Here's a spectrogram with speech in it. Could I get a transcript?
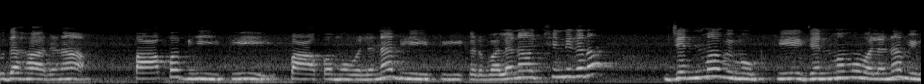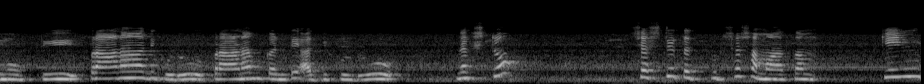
ఉదాహరణ పాప భీతి పాపము వలన భీతి. ఇక్కడ వలన వచ్చింది కదా? జన్మ విముక్తి జన్మము వలన విముక్తి. ప్రాణాధికుడు ప్రాణం కంటే అధికుడు. నెక్స్ట్ షష్ఠి తత్పురుష సమాసం. కిన్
